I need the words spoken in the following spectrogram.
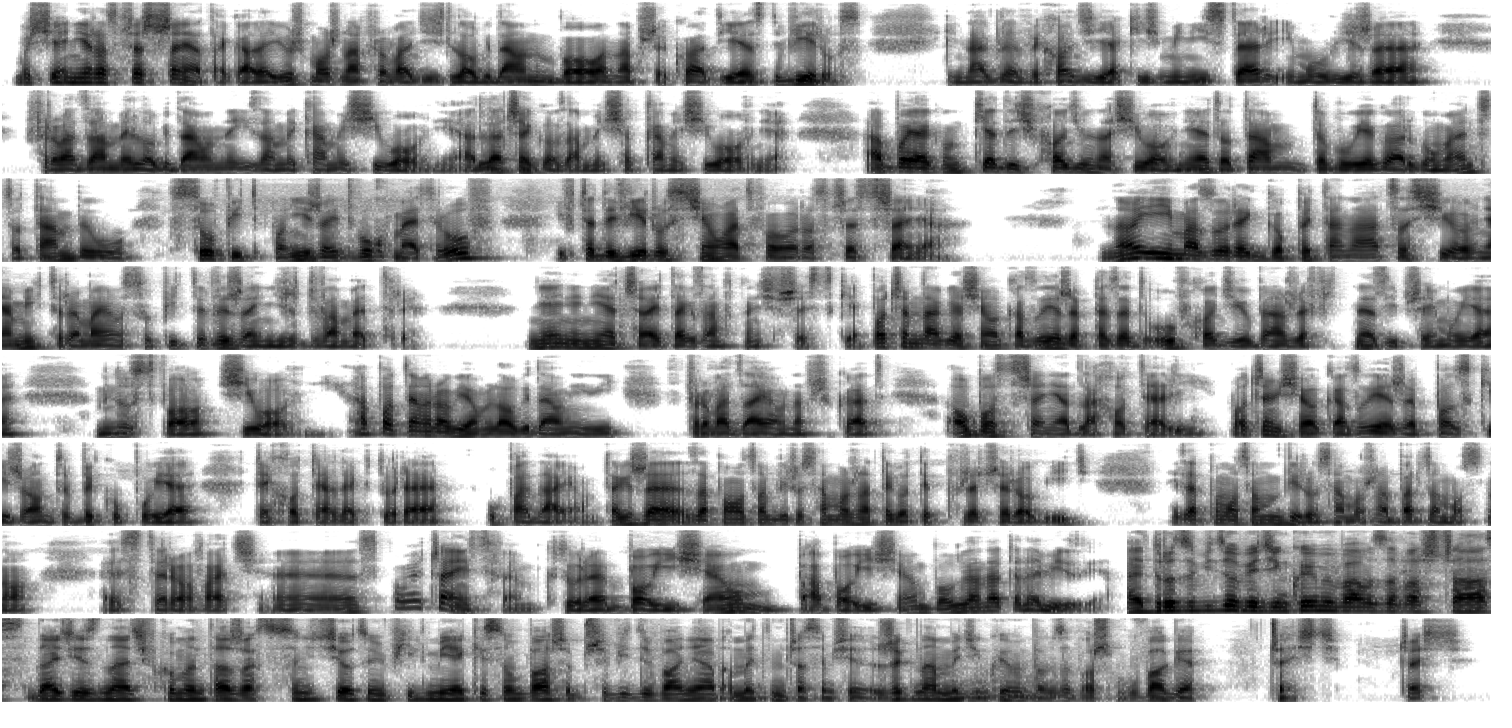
Bo się nie rozprzestrzenia tak, ale już można wprowadzić lockdown, bo na przykład jest wirus. I nagle wychodzi jakiś minister i mówi, że wprowadzamy lockdowny i zamykamy siłownię. A dlaczego zamykamy siłownię? A bo jak on kiedyś chodził na siłownię, to tam, to był jego argument, to tam był sufit poniżej dwóch metrów i wtedy wirus się łatwo rozprzestrzenia. No i Mazurek go pyta, na co z siłowniami, które mają sufity wyżej niż dwa metry. Nie, nie, nie, trzeba i tak zamknąć wszystkie. Po czym nagle się okazuje, że PZU wchodzi w branżę fitness i przejmuje mnóstwo siłowni. A potem robią lockdown i wprowadzają na przykład obostrzenia dla hoteli. Po czym się okazuje, że polski rząd wykupuje te hotele, które upadają. Także za pomocą wirusa można tego typu rzeczy robić i za pomocą wirusa można bardzo mocno e, sterować e, społeczeństwem, które boi się, a boi się, bo ogląda telewizję. E, drodzy widzowie, dziękujemy Wam za Wasz czas. Dajcie znać w komentarzach, co sądzicie o tym filmie, jakie są Wasze przewidywania, a my tymczasem się żegnamy. Dziękujemy Wam za Waszą uwagę. Cześć. Cześć.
